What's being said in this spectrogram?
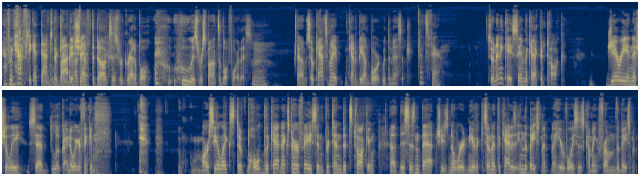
And we have to get down to the, the bottom of condition it. of, the dogs is regrettable. who, who is responsible for this? Hmm. Um, so cats might kind of be on board with the message. That's fair. So in any case, Sam the cat could talk. Jerry initially said, "Look, I know what you're thinking." Marcia likes to hold the cat next to her face and pretend it's talking. Uh, this isn't that. She's nowhere near the. Tonight the cat is in the basement, and I hear voices coming from the basement.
